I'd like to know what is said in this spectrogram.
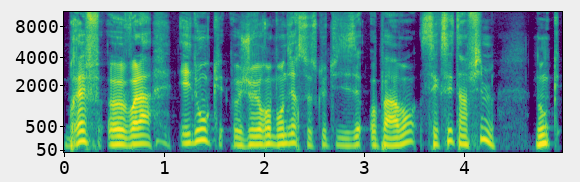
Bref, euh, voilà. Et donc, je vais rebondir sur ce que tu disais auparavant, c'est que c'est un film, donc,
